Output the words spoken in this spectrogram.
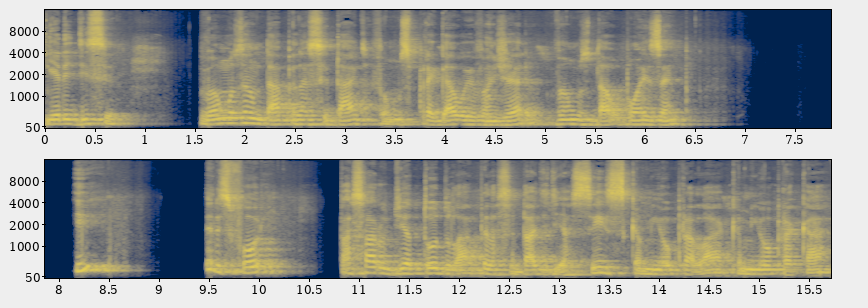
e ele disse: Vamos andar pela cidade, vamos pregar o Evangelho, vamos dar o bom exemplo. E eles foram, passaram o dia todo lá pela cidade de Assis, caminhou para lá, caminhou para cá,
